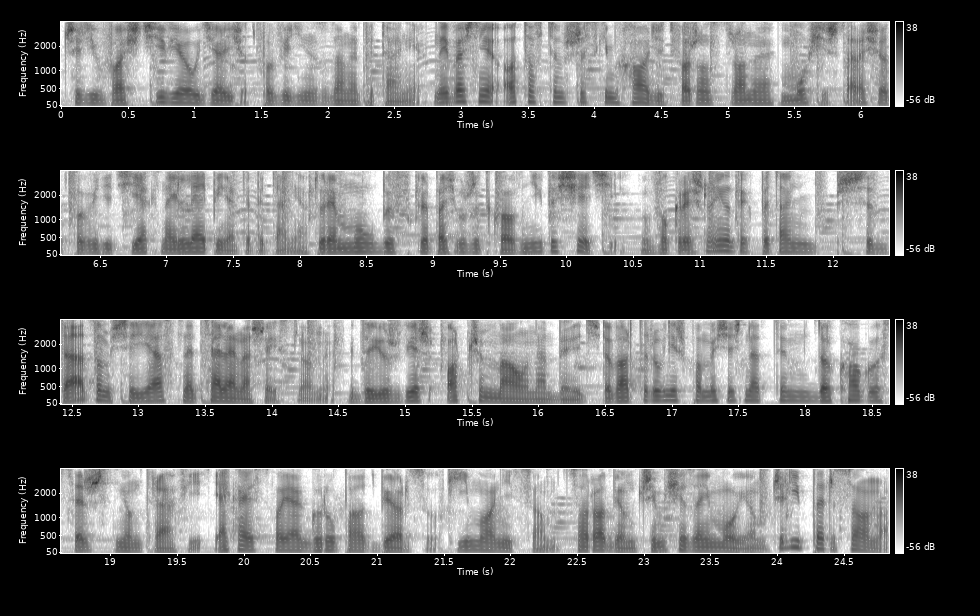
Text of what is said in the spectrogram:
czyli właściwie udzielić odpowiedzi na zadane pytanie. No i właśnie o to w tym wszystkim chodzi. Tworząc stronę, musisz starać się odpowiedzieć jak najlepiej na te pytania, które mógłby wklepać użytkownik do sieci. W określeniu tych pytań przydadzą się jasne cele naszej strony. Gdy już wiesz o czym ma ona być, to warto również pomyśleć nad tym, do kogo chcesz z nią trafić, jaka jest Twoja grupa odbiorców, kim oni są, co robią, czym się zajmują, czyli persona.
